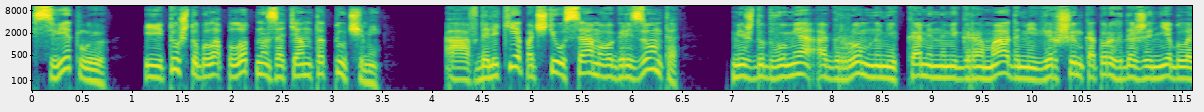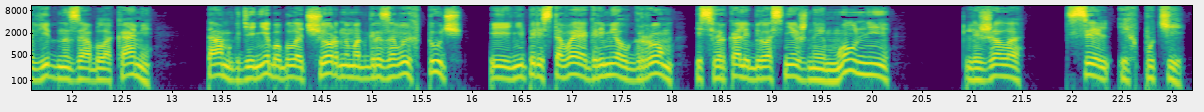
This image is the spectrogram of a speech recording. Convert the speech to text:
светлую и ту, что была плотно затянута тучами. А вдалеке, почти у самого горизонта, между двумя огромными каменными громадами, вершин которых даже не было видно за облаками, там, где небо было черным от грозовых туч и, не переставая, гремел гром и сверкали белоснежные молнии, лежала цель их пути —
